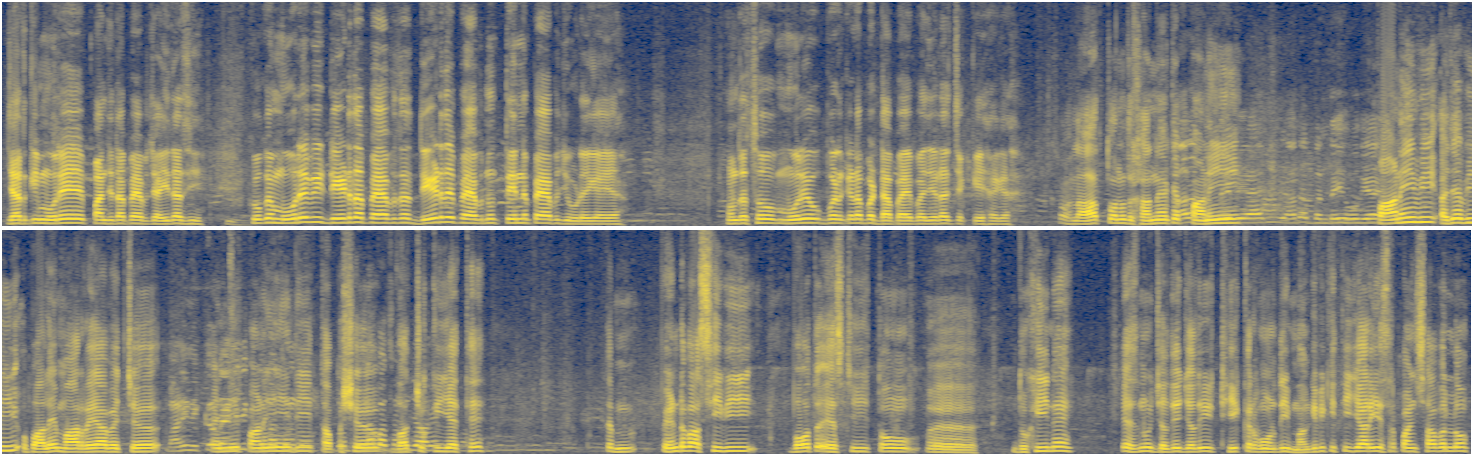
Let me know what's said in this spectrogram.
ਜਦ ਕਿ ਮੋਰੇ ਪੰਜ ਦਾ ਪਾਈਪ ਚਾਹੀਦਾ ਸੀ। ਕਿਉਂਕਿ ਮੋਰੇ ਵੀ ਡੇਢ ਦਾ ਪਾਈਪ ਤਾਂ ਡੇਢ ਦੇ ਪਾਈਪ ਨੂੰ ਤਿੰਨ ਪਾਈਪ ਜੋੜੇ ਗਏ ਆ। ਹੁਣ ਦੱਸੋ ਮੋਰੇ ਉੱਪਰ ਕਿਹੜਾ ਵੱਡਾ ਪਾਈਪ ਆ ਜਿਹੜਾ ਚੱਕੇ ਹੈਗਾ? ਸੋ ਹਾਲਾਤ ਤੁਹਾਨੂੰ ਦਿਖਾਉਂਦੇ ਆ ਕਿ ਪਾਣੀ ਪਾਣੀ ਵੀ ਅਜੇ ਵੀ ਉਪਾਲੇ ਮਾਰ ਰਿਹਾ ਵਿੱਚ। ਇੰਨੀ ਪਾਣੀ ਦੀ ਤਪਸ਼ ਵੱਧ ਚੁੱਕੀ ਹੈ ਇੱਥੇ। ਤੇ ਪਿੰਡ ਵਾਸੀ ਵੀ ਬਹੁਤ ਇਸ ਚੀਜ਼ ਤੋਂ ਦੁਖੀ ਨੇ। ਇਸ ਨੂੰ ਜਲਦੀ ਜਲਦੀ ਠੀਕ ਕਰਵਾਉਣ ਦੀ ਮੰਗ ਵੀ ਕੀਤੀ ਜਾ ਰਹੀ ਹੈ ਸਰਪੰਚ ਸਾਹਿਬ ਵੱਲੋਂ।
